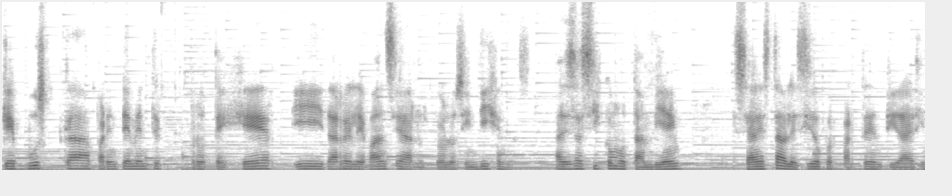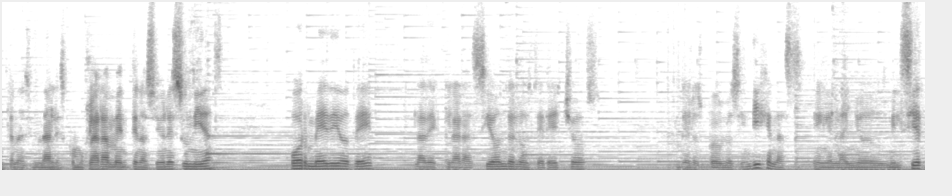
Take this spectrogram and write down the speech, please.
que busca aparentemente proteger y dar relevancia a los pueblos indígenas. Es así como también se han establecido por parte de entidades internacionales como claramente Naciones Unidas por medio de la Declaración de los Derechos de los Pueblos Indígenas en el año 2007.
